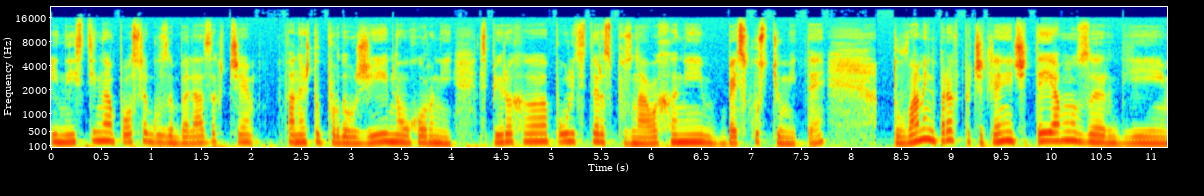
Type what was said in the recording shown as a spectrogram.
И наистина после го забелязах, че това нещо продължи. Много хора ни спираха по улиците, разпознаваха ни без костюмите. Това ми направи впечатление, че те явно заради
